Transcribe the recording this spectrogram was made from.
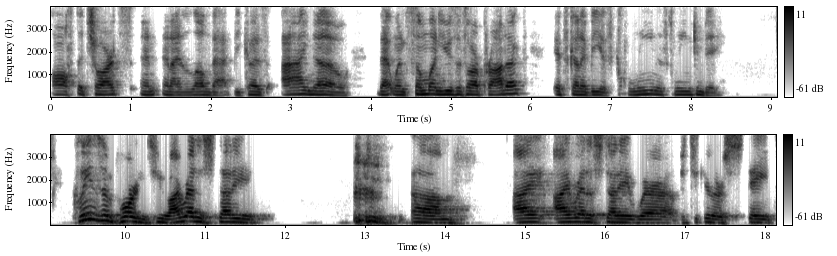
off the charts. And, and I love that because I know that when someone uses our product, it's going to be as clean as clean can be. Clean is important too. I read a study. um, I, I read a study where a particular state,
